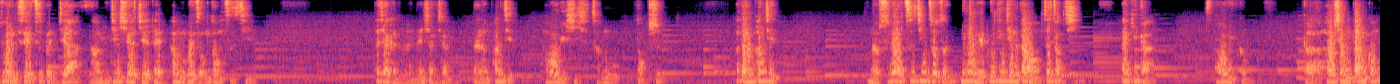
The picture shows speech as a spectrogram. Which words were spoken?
如果你是个资本家，然后民间需要借贷，他们会融通资金。大家可能很难想象，当然潘姐毫无利息常务董事，啊，当然潘姐那需要资金周转，银行也不一定借得到哦。在早期，爱去卡好义工，搞好想办公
